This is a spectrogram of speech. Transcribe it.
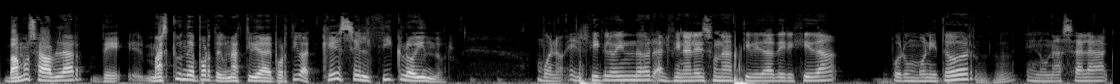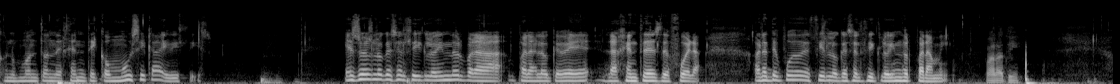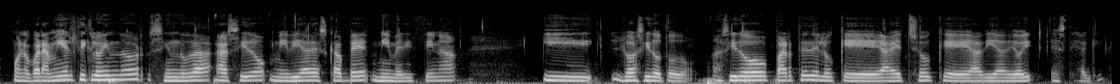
Vamos a hablar de, más que un deporte, de una actividad deportiva, ¿qué es el ciclo indoor? Bueno, el ciclo indoor al final es una actividad dirigida por un monitor en una sala con un montón de gente con música y bicis. Eso es lo que es el ciclo indoor para, para lo que ve la gente desde fuera. Ahora te puedo decir lo que es el ciclo indoor para mí. Para ti. Bueno, para mí el ciclo indoor sin duda ha sido mi vía de escape, mi medicina y lo ha sido todo. Ha sido parte de lo que ha hecho que a día de hoy esté aquí.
